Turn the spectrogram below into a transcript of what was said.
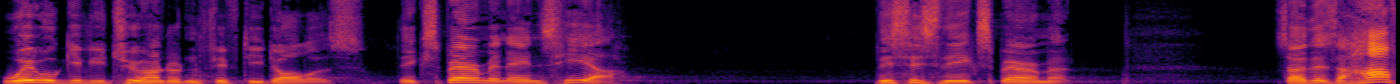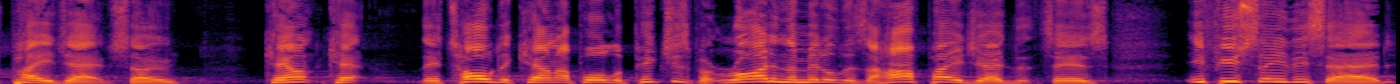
we will give you $250. The experiment ends here. This is the experiment. So there's a half page ad. So count, count, they're told to count up all the pictures, but right in the middle there's a half page ad that says, if you see this ad,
